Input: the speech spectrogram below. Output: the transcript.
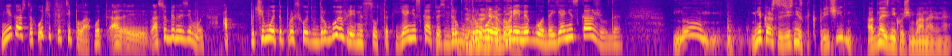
Мне кажется, хочется тепла, вот, а, э, особенно зимой. А почему это происходит в другое время суток, я не скажу. То есть в, друг- в другое другое время года? время года я не скажу, да. Ну, мне кажется, здесь несколько причин. Одна из них очень банальная.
